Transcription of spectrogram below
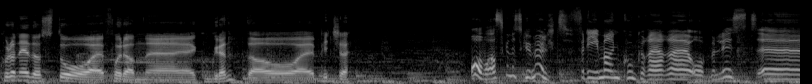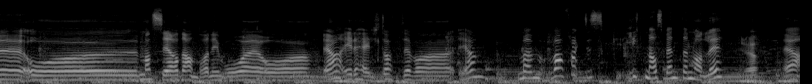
Hvordan er det å stå foran eh, konkurrenter og eh, pitche? Overraskende skummelt, fordi man konkurrerer åpenlyst. Eh, og man ser det andre nivået og ja, i det hele tatt. Det var Ja, man var faktisk litt mer spent enn vanlig. Ja. Ja.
